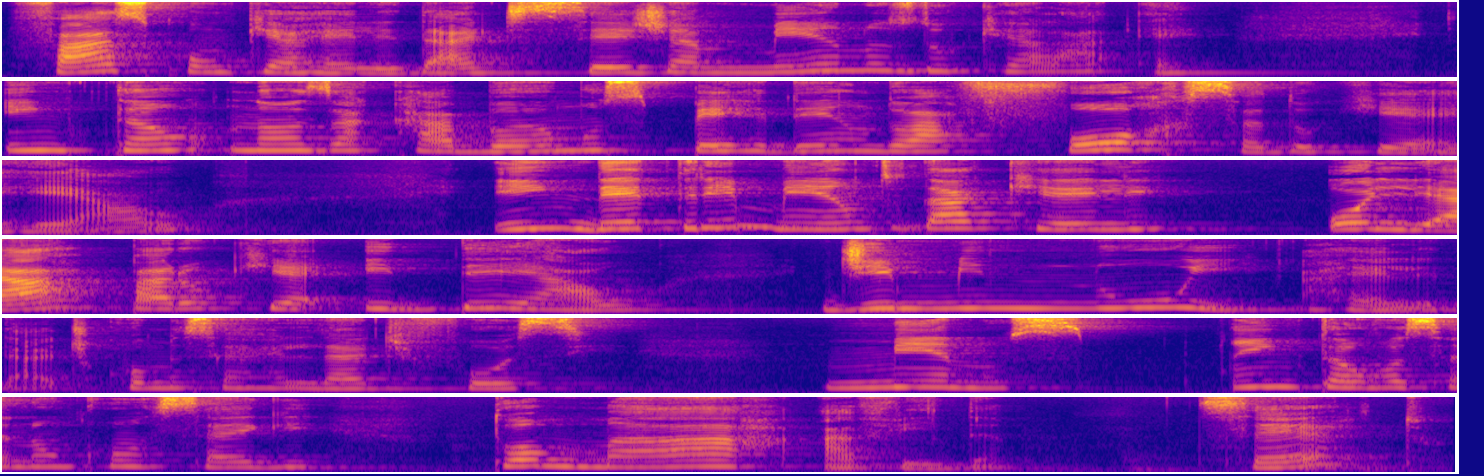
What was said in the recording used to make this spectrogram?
faz com que a realidade seja menos do que ela é. Então, nós acabamos perdendo a força do que é real, em detrimento daquele olhar para o que é ideal. Diminui a realidade, como se a realidade fosse menos. Então, você não consegue tomar a vida, certo?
